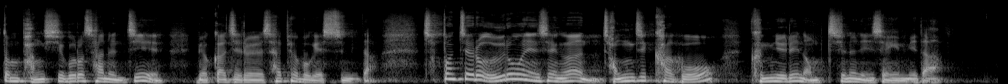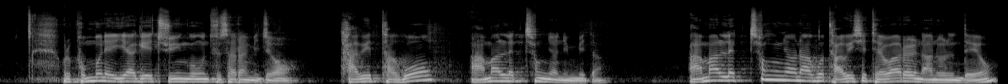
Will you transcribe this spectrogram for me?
어떤 방식으로 사는지 몇 가지를 살펴보겠습니다. 첫 번째로 의로운 인생은 정직하고 극률이 넘치는 인생입니다. 우리 본문의 이야기의 주인공은 두 사람이죠. 다윗하고 아말렉 청년입니다. 아말렉 청년하고 다윗이 대화를 나누는데요.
